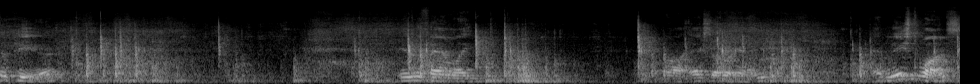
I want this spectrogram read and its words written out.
appear in the family uh, X over N at least once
